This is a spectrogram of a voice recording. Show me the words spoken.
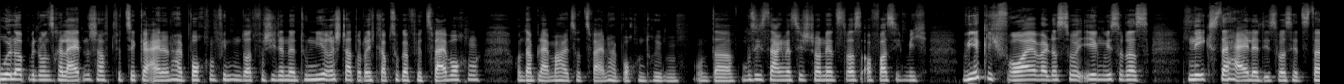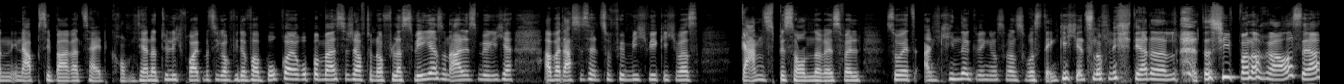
Urlaub mit unserer Leidenschaft für circa eineinhalb Wochen finden dort verschiedene Turniere statt oder ich glaube sogar für zwei Wochen und dann bleiben wir halt so zweieinhalb Wochen drüben. Und da muss ich sagen, das ist schon jetzt was, auf was ich mich wirklich freue, weil das so irgendwie so das nächste Highlight ist, was jetzt dann in absehbarer Zeit kommt. Ja, natürlich freut man sich auch wieder auf eine Poker-Europameisterschaft und auf Las Vegas und alles Mögliche, aber das ist halt so für mich wirklich was, ganz Besonderes, weil so jetzt an Kinder kriegen und sowas denke ich jetzt noch nicht, ja, das schiebt man noch raus, ja.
